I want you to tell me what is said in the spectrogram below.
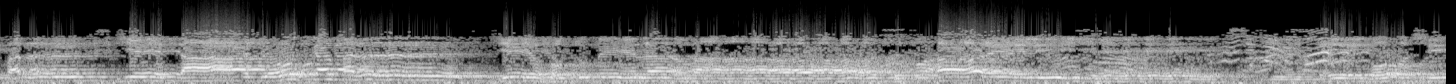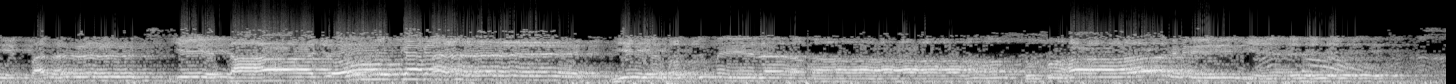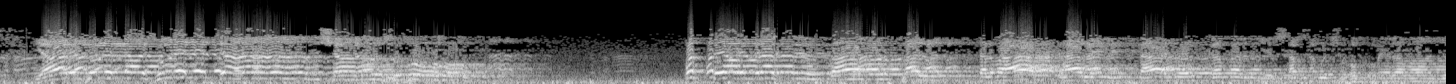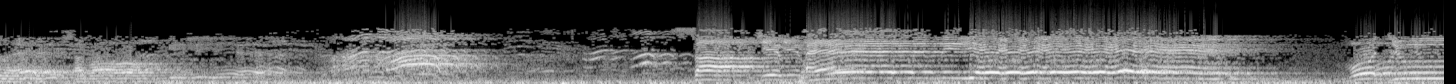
پر یہ تاج و کمر یہ حکم روا تمہارے لیے۔ یہ سیبو پر یہ تاج چاند شام صبح پتے اور درخت اور پھل، تلوار ڈھالے تاج اور کمر یہ سب کچھ حکم رواں جو ہے، سب کے لیے ساچ پھیل دیے۔ وجود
